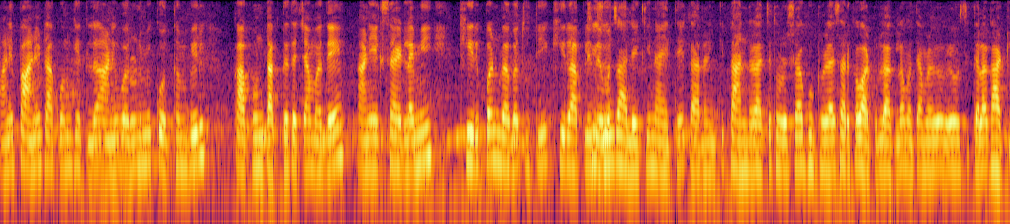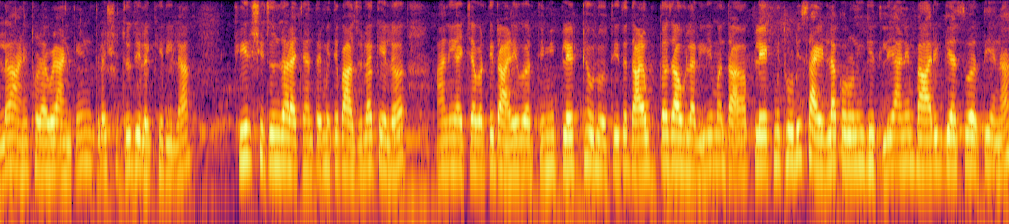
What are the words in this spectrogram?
आणि पाणी टाकून घेतलं आणि वरून मी कोथिंबीर कापून टाकते त्याच्यामध्ये. आणि एक साईडला मी खीर पण बघत होती. खीर आपली व्यवस्थित झाले की नाही ते? कारण की तांदळाच्या थोडंसं गुठळ्यासारखं वाटू लागलं. मग त्यामुळे व्यवस्थित त्याला घातलं आणि थोडा वेळ आणखी त्याला शिजू दिलं खिरीला. खीर शिजून झाल्याच्यानंतर मी ते बाजूला केलं आणि याच्यावरती डाळीवरती मी प्लेट ठेवली होती. तर डाळ उठता जाऊ लागली. मग दा प्लेट मी थोडी साईडला करून घेतली आणि बारीक गॅसवरती आहे ना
